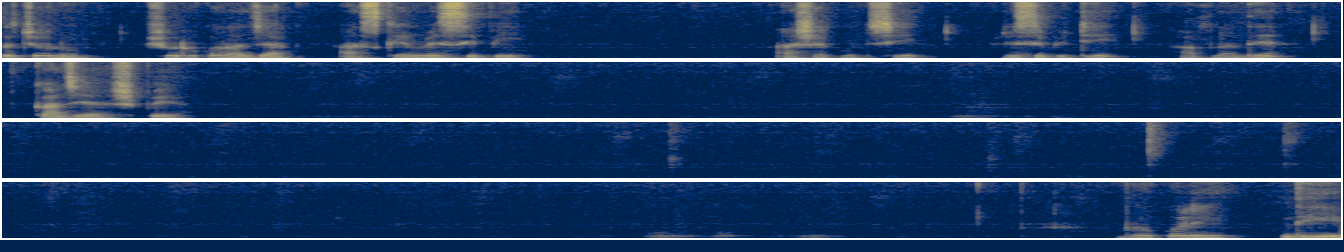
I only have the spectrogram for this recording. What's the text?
তো চলুন শুরু করা যাক আজকের রেসিপি আশা করছি রেসিপিটি আপনাদের কাজে আসবে। ব্রোকলি দিয়ে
